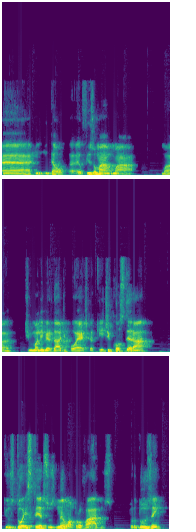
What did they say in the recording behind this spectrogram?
É, então, é, eu fiz uma, uma, uma, tive uma liberdade poética aqui de considerar que os dois terços não aprovados produzem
